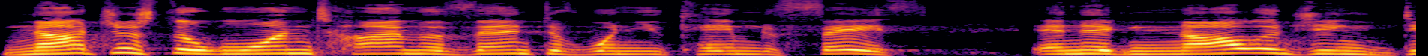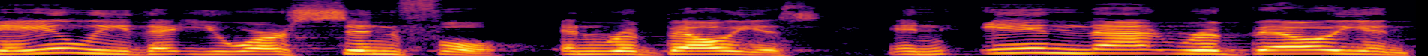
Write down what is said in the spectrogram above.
Not just the one time event of when you came to faith, and acknowledging daily that you are sinful and rebellious. And in that rebellion,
